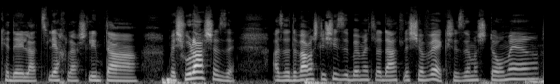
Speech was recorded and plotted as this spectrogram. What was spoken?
כדי להצליח להשלים את המשולש הזה. אז הדבר השלישי זה באמת לדעת לשווק, שזה מה שאתה אומר, mm-hmm.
